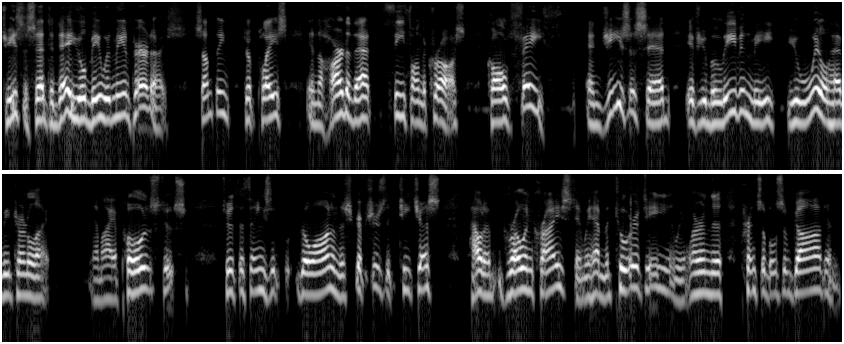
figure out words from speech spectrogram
Jesus said, Today you'll be with me in paradise. Something took place in the heart of that thief on the cross called faith. And Jesus said, If you believe in me, you will have eternal life. Am I opposed to, to the things that go on in the scriptures that teach us how to grow in Christ and we have maturity and we learn the principles of God? And,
